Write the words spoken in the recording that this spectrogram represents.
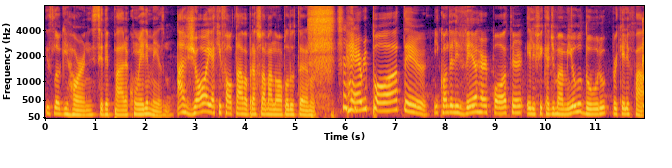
Slughorn se depara com ele mesmo. A joia que faltava pra sua manopla do Thanos. Harry Potter! E quando ele vê o Harry Potter, ele fica de mamilo duro, porque ele fala...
